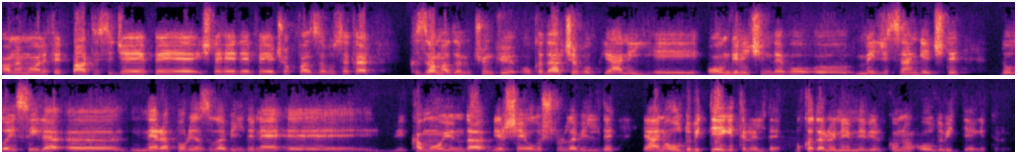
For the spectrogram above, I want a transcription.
ana muhalefet partisi CHP'ye işte HDP'ye çok fazla bu sefer kızamadım. Çünkü o kadar çabuk yani 10 e, gün içinde bu meclisten geçti Dolayısıyla e, ne rapor yazılabildi ne e, kamuoyunda bir şey oluşturulabildi. Yani oldu bittiye getirildi. Bu kadar önemli bir konu oldu bittiye getirildi.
